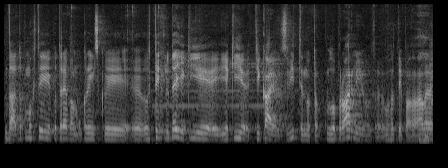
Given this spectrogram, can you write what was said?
Да, допомогти потребам української е, тих людей, які, які тікають звідти. Ну то було про армію то логотип, але е,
